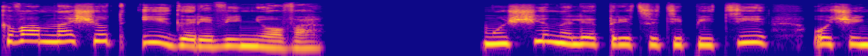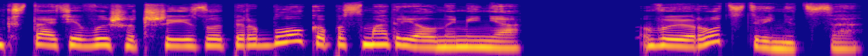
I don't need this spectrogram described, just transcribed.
к вам насчет Игоря Венева». Мужчина лет 35, очень кстати вышедший из оперблока, посмотрел на меня. «Вы родственница?»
